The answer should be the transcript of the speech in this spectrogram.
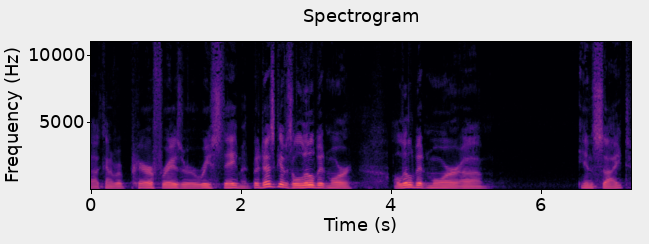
uh, kind of a paraphrase or a restatement, but it does give us a little bit more, a little bit more uh, insight.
